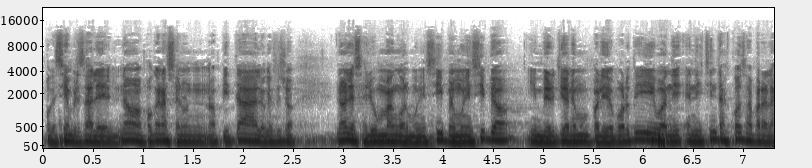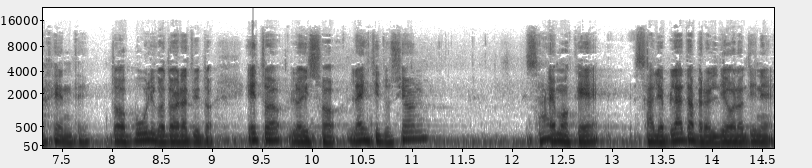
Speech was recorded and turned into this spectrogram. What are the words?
porque siempre sale, no, ¿por qué no hacen un hospital o qué sé yo? No le salió un mango al municipio. El municipio invirtió en un polideportivo, en, en distintas cosas para la gente, todo público, todo gratuito. Esto lo hizo la institución. Sabemos que sale plata, pero el Diego no tiene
